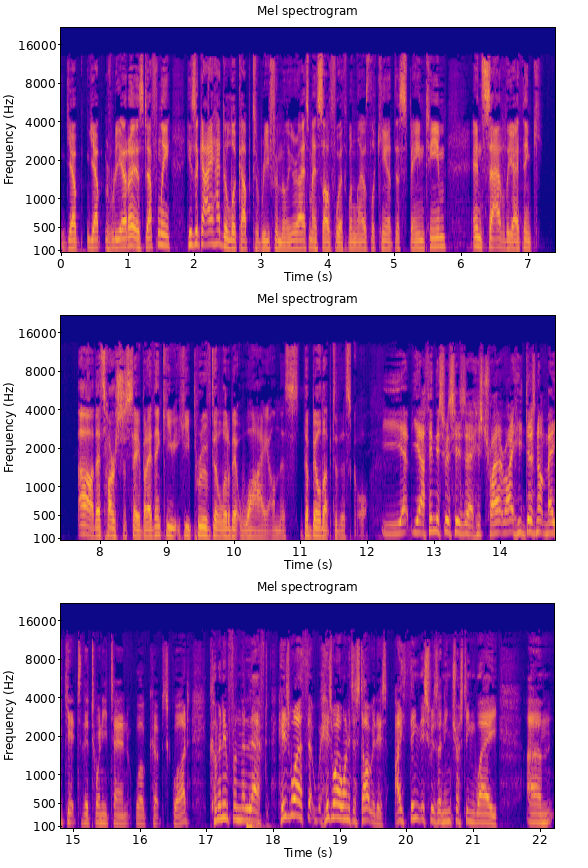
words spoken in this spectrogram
Yep, yep. Riera is definitely he's a guy I had to look up to refamiliarize myself with when I was looking at the Spain team. And sadly, I think oh, that's harsh to say, but I think he he proved a little bit why on this the build up to this goal. Yep, yeah, I think this was his uh, his tryout. Right, he does not make it to the 2010 World Cup squad. Coming in from the left, here's why I th- here's why I wanted to start with this. I think this was an interesting way. Um,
